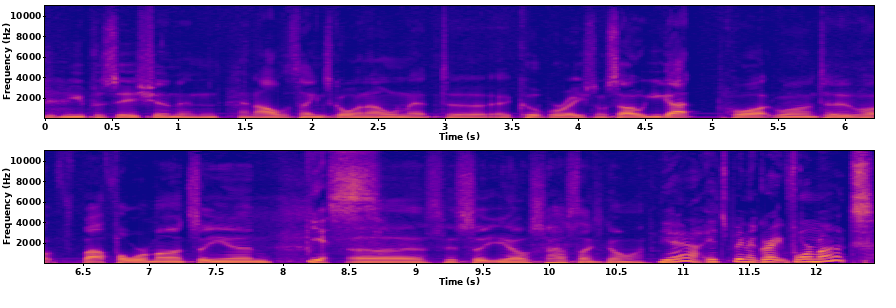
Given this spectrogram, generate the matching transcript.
your new position and, and all the things going on at uh, at Cookeville Regional. So you got what one, two, what about four months in Yes. uh, as CEO. So how's things going? yeah, it's been a great four months.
